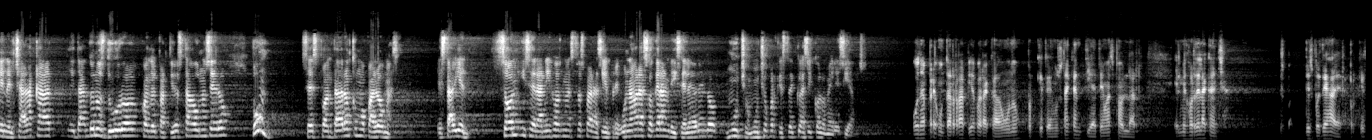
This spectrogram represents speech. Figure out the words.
en el chat acá eh, dándonos duro cuando el partido estaba 1-0. ¡Pum! Se espantaron como palomas. Está bien, son y serán hijos nuestros para siempre. Un abrazo grande y celebrenlo mucho, mucho porque este clásico lo merecíamos. Una pregunta rápida para cada uno, porque tenemos una cantidad de temas para hablar. El mejor de la cancha, después de Jader, porque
